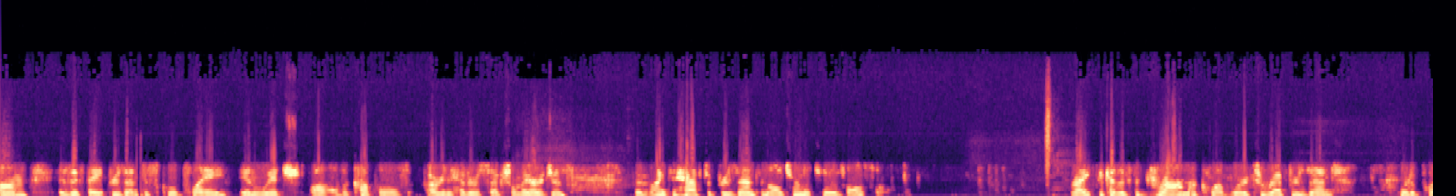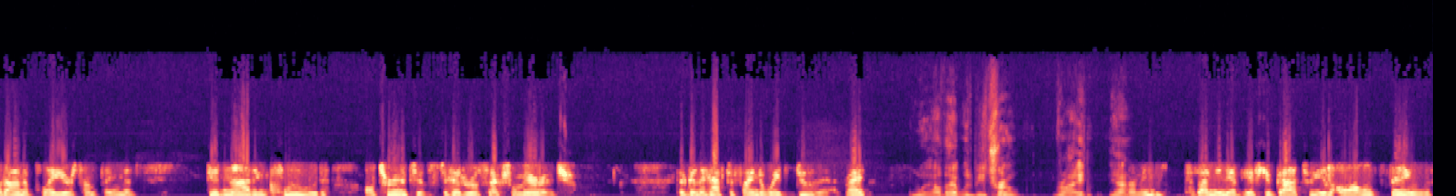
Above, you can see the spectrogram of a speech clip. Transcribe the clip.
um, is if they present a school play in which all the couples are in heterosexual marriages, they're going to have to present an alternative also. Right? Because if the drama club were to represent, were to put on a play or something that did not include alternatives to heterosexual marriage, they're going to have to find a way to do that, right? Well, that would be true, right? Yeah. I mean, because I mean, if, if you've got to, in all things,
